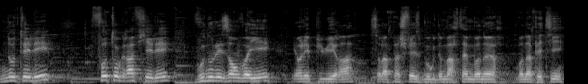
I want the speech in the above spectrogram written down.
notez-les, photographiez-les, vous nous les envoyez et on les publiera sur la page Facebook de Martin Bonheur. Bon appétit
